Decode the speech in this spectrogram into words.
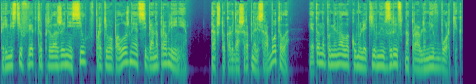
переместив вектор приложения сил в противоположное от себя направление. Так что, когда шрапнель сработала, это напоминало кумулятивный взрыв, направленный в бортик.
